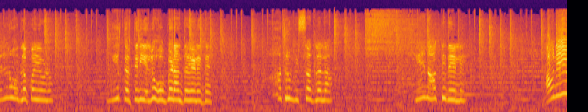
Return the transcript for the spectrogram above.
ಎಲ್ಲ ಹೋದ್ಲಪ್ಪ ಇವಳು? ನೀರು ತರ್ತೀನಿ, ಎಲ್ಲೂ ಹೋಗ್ಬೇಡ ಅಂತ ಹೇಳಿದ್ದೆ. ಆದ್ರೂ ಮಿಸ್ ಆದ್ಲಲ್ಲ? ಏನಾಗ್ತಿದೆ ಇಲ್ಲಿ? ಅವನೇ?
